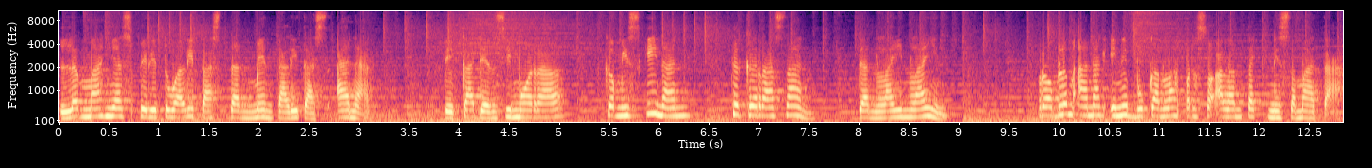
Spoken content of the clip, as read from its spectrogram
lemahnya spiritualitas dan mentalitas anak, dekadensi moral, kemiskinan, kekerasan, dan lain-lain. Problem anak ini bukanlah persoalan teknis semata,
